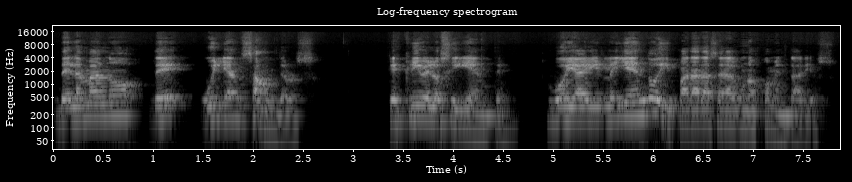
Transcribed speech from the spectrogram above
de la mano de William Saunders, que escribe lo siguiente. Voy a ir leyendo y parar a hacer algunos comentarios.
